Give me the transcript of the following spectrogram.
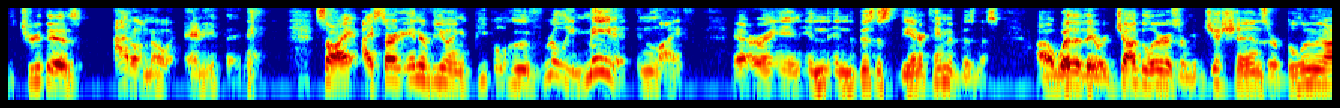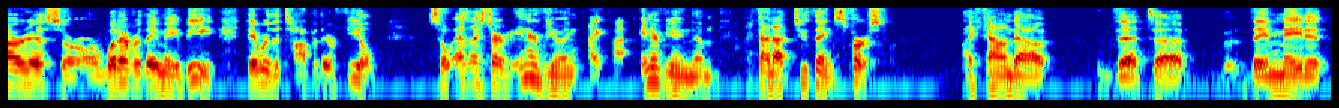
the truth is, I don't know anything. So I, I started interviewing people who have really made it in life uh, or in, in, in the business, the entertainment business, uh, whether they were jugglers or magicians or balloon artists or, or whatever they may be, they were the top of their field. So as I started interviewing, I, I interviewing them, I found out two things. First, I found out that uh, they made it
